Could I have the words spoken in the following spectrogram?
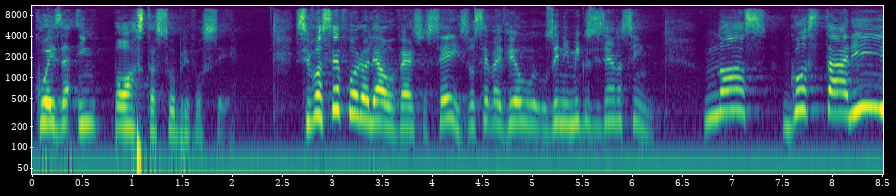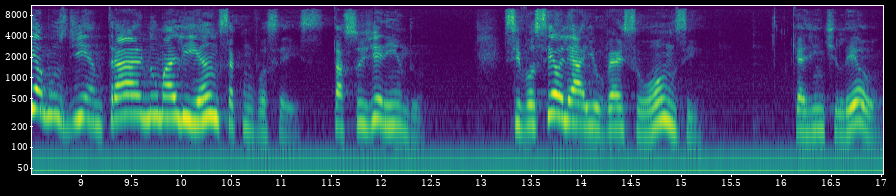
coisa imposta sobre você. Se você for olhar o verso 6, você vai ver os inimigos dizendo assim: Nós gostaríamos de entrar numa aliança com vocês. Está sugerindo. Se você olhar aí o verso 11, que a gente leu,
